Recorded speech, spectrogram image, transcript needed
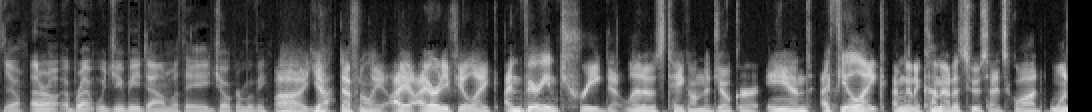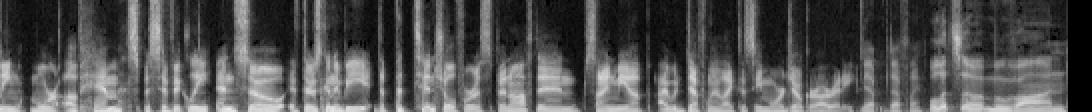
Yeah. I don't know. Uh, Brent, would you be down with a Joker movie? Uh, yeah, definitely. I, I already feel like I'm very intrigued at Leto's take on the Joker, and I feel like I'm going to come out of Suicide Squad wanting more of him specifically. And so, if there's going to be the potential for a spinoff, then sign me up. I would definitely like to see more Joker already. Yep, definitely. Well, let's uh, move on.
